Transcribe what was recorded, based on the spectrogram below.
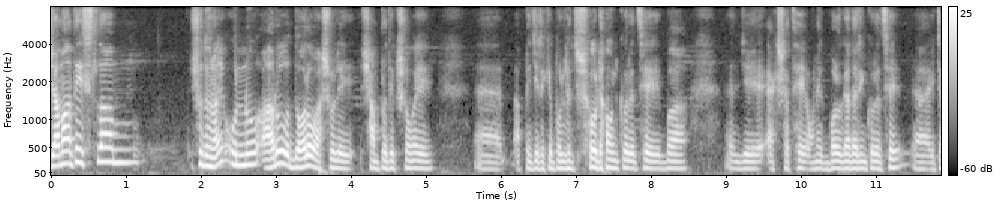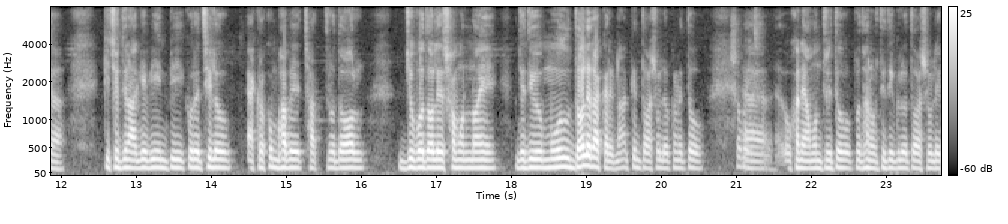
জামাতে ইসলাম শুধু নয় অন্য আরও দলও আসলে সাম্প্রতিক সময়ে আপনি যেটাকে বললেন শো ডাউন করেছে বা যে একসাথে অনেক বড় গ্যাদারিং করেছে এটা কিছুদিন আগে বিএনপি করেছিল একরকমভাবে ছাত্র দল যুব দলের সমন্বয়ে যদিও মূল দলের আকারে না কিন্তু আসলে ওখানে তো। ওখানে আমন্ত্রিত প্রধান অতিথিগুলো তো আসলে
